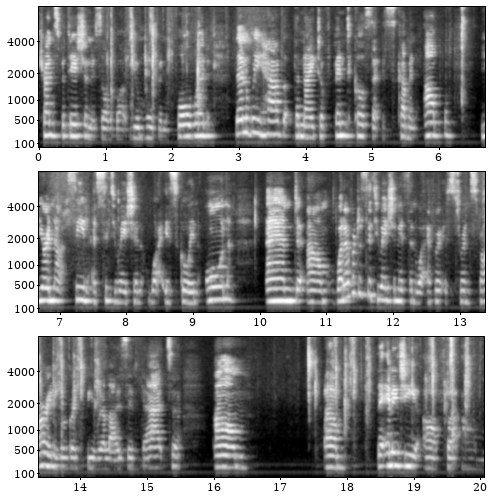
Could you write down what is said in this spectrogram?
transportation. It's all about you moving forward. Then we have the Knight of Pentacles that is coming up. You're not seeing a situation, what is going on. And um, whatever the situation is and whatever is transpiring, you're going to be realizing that um, um, the energy of uh, um,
